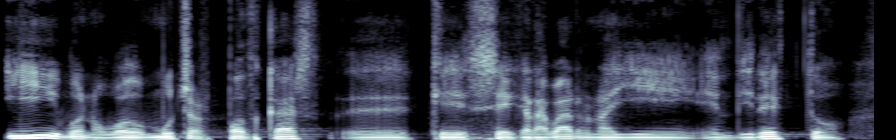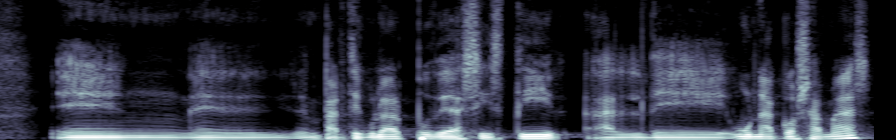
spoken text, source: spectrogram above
y bueno, hubo muchos podcasts eh, que se grabaron allí en directo. En, en, particular pude asistir al de Una cosa más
